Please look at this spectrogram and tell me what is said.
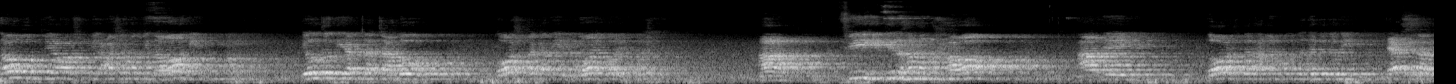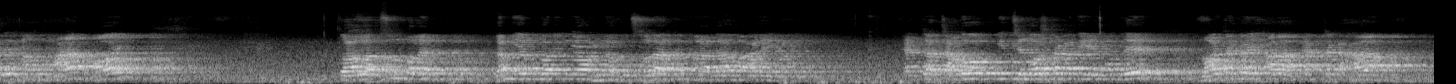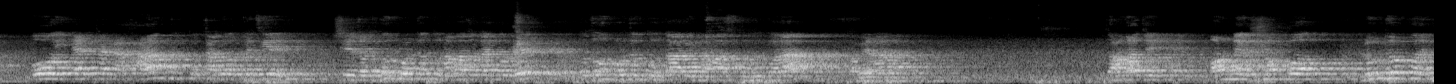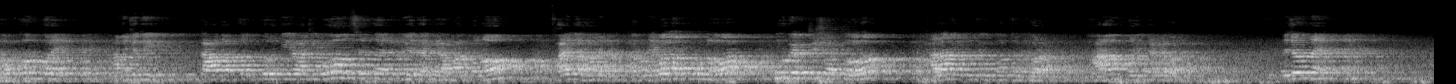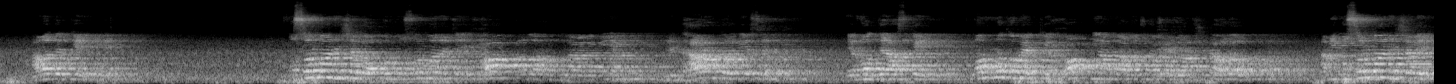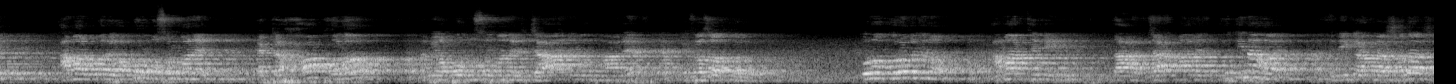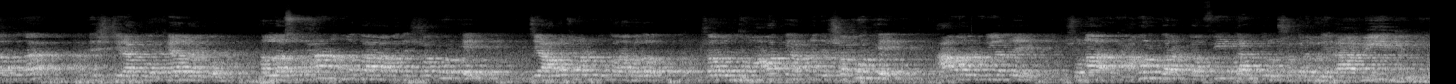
তাওবান ফি আশরি আশরাতি দারাহিম কেউ যদি একটা চাদর 10 টাকা দিয়ে ক্রয় করে, আর ফিহি দিরহামুন হারাম আর এই 10 দিরহামের মধ্যে থেকে যদি একটা দিরহাম হারাম হয় তো আল্লাহ রাসূল বলেন, লাম ইয়াকবালিল্লাহু লাহু সালাতান মা দামা আলাইহি। একটা চাদর কিনছে দশ টাকা দিয়ে, এর মধ্যে নয় টাকাই হারাম, এক টাকা হারাম। ওই এক টাকা হারাম যুক্ত চাদর বেঁচিয়ে সে যতক্ষণ পর্যন্ত নামাজ আদায় করবে, ততক্ষণ পর্যন্ত তার ওই নামাজ কবুল করা হবে না। তো আমরা যে অন্যের সম্পদ লুণ্ঠন করে ভক্ষণ আমি যদি কাবার চত্বর দিয়ে আজীবন সেটায় ডুবে থাকি, আমার কোনো ফায়দা হবে না। কারণ এবাদত পূর্ণ হওয়ার পূর্বে একটি শর্ত হলো হালাল রুজি উপার্জন করা, হারাম পরিত্যাগ করা এজন্য আমাদেরকে মুসলমান হিসেবে অপর মুসলমানের যে হক আল্লাহ নির্ধারণ করে দিয়েছেন, এর মধ্যে আজকে অন্যতম একটি হক নিয়ে আমরা আলোচনা করলাম, সেটা হলো আমি মুসলমান হিসেবে আমার উপরে অপর মুসলমানের একটা হক হলো আমি অপর মুসলমানের জান এবং মালের হেফাজত করব। কোনো ক্রমে যেন আমার থেকে তার যার মালের ক্ষতি না হয়, এদিকে আমরা সদা সর্বদা দৃষ্টি রাখব, খেয়াল রাখব। আল্লাহ তাআলা আমাদের সকলকে যে আলোচনাটুকু করা হলো, সর্বপ্রথম আমাকে আপনাদের সকলকে আমার নিয়তে শোনার আমল করার তৌফিক দান করুন সকলে বলি, আমিন।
